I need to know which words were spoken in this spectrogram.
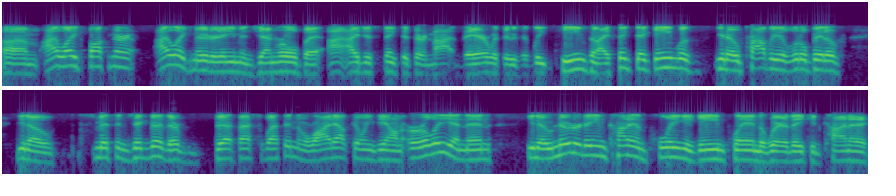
Um, I like Buchner. I like Notre Dame in general, but I, I just think that they're not there with those elite teams. And I think that game was, you know, probably a little bit of, you know, Smith-Njigba, their best weapon, the wideout going down early, and then you know, Notre Dame kind of employing a game plan to where they could kind of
